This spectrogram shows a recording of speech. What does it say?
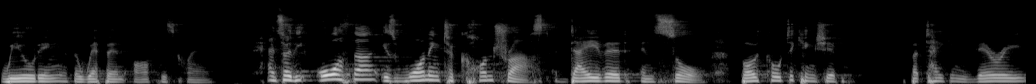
wielding the weapon of his clan. And so the author is wanting to contrast David and Saul, both called to kingship, but taking very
